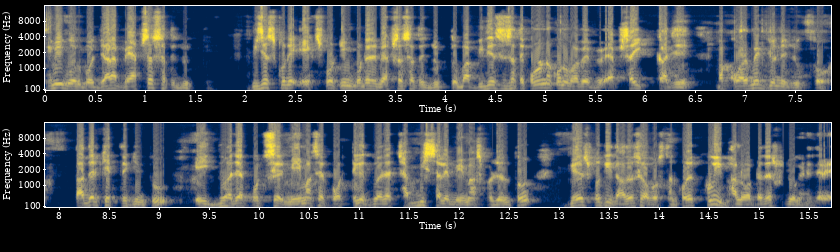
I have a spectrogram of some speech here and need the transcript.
আমি বলব, যারা ব্যবসার সাথে যুক্ত, বিশেষ করে এক্সপোর্ট ইম্পোর্টের ব্যবসার সাথে যুক্ত বা বিদেশের সাথে কোনো না কোনো ভাবে ব্যবসায়িক কাজে বা কর্মের জন্য যুক্ত তাদের ক্ষেত্রে কিন্তু এই দু হাজার মে মাসের পর থেকে দু সালের মে মাস পর্যন্ত বৃহস্পতি দ্বাদশে অবস্থান করে খুবই ভালো আপনাদের সুযোগ এনে দেবে।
